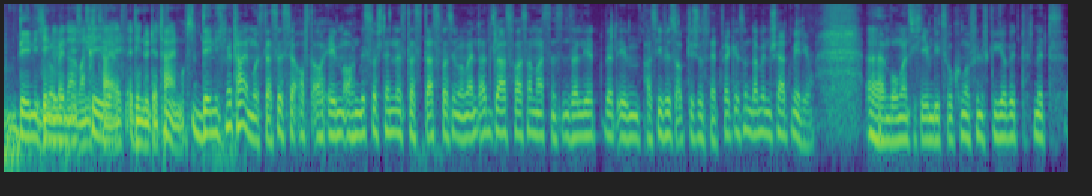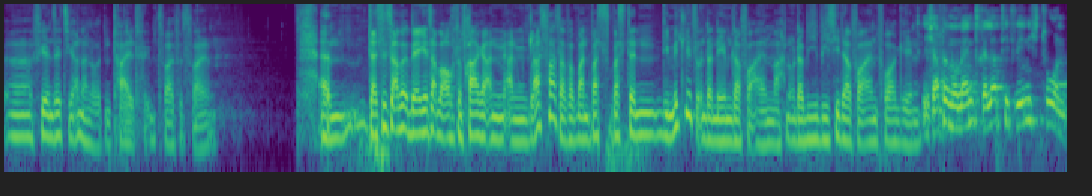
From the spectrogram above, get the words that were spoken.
den ich den im Moment nicht, nicht teil, den du dir teilen musst. Den ich mir teilen muss. Das ist ja oft auch eben auch ein Missverständnis, dass das, was im Moment an Glasfaser meistens installiert wird, eben passives optisches Netzwerk ist und damit ein Shared Medium, äh, wo man sich eben die 2,5 Gigabit mit äh, 64 anderen Leuten teilt, im Zweifelsfall. Ähm, das ist aber, wäre jetzt aber auch eine Frage an, an Glasfaserverband, was, was denn die Mitgliedsunternehmen da vor allem machen oder wie, wie sie da vor allem vorgehen. Ich habe im Moment relativ wenig Ton,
